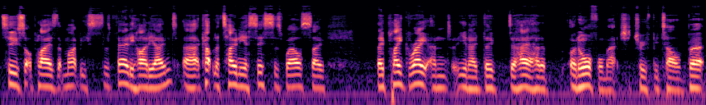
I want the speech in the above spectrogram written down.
two sort of players that might be fairly highly owned. Uh, a couple of Toney assists as well. So they play great. And, you know, De, De Gea had a, an awful match, truth be told. But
